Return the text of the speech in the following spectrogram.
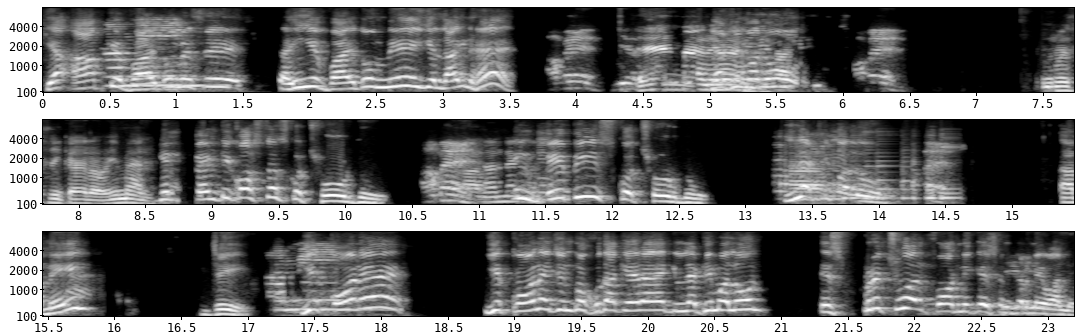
क्या आपके वायदों में से कहीं ये वायदों में ये लाइन है? आमेन let him. Alone in Pentecostals को छोड़ दो। इन बेबीज को छोड़ दो। लेट हिम अलोन आमीन जी। ये कौन है? ये कौन है जिनको खुदा कह रहा है कि let him alone spiritual fornication करने वाले।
